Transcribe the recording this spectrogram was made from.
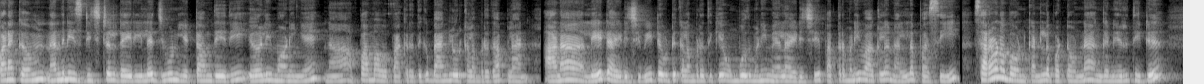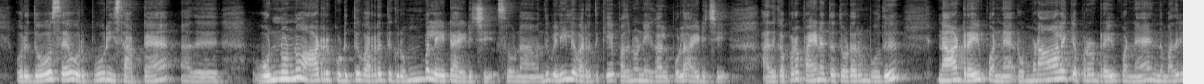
வணக்கம். நந்தினிஸ் டிஜிட்டல் டைரியில் ஜூன் எட்டாம் தேதி ஏர்லி மார்னிங்கே நான் அப்பா அம்மாவை பார்க்குறதுக்கு பெங்களூர் கிளம்புறதா பிளான் ஆனால் லேட் ஆயிடுச்சு. வீட்டை விட்டு கிளம்புறதுக்கே ஒம்பது மணி மேலே ஆயிடுச்சு. பத்தரை மணி வாக்கில் நல்ல பசி. சரவண பவன் கண்ணில் பட்டோன்னே அங்கே நிறுத்திட்டு ஒரு தோசை ஒரு பூரி சாப்பிட்டேன். அது ஒன்று ஆர்டர் கொடுத்து வர்றதுக்கு ரொம்ப லேட் ஆகிடுச்சு ஸோ நான் வந்து வெளியில் வர்றதுக்கே பதினொன்னே கால் போல் ஆயிடுச்சு. அதுக்கப்புறம் பயணத்தை தொடரும்போது நான் ட்ரைவ் பண்ணேன். ரொம்ப நாளைக்கு அப்புறம் ட்ரைவ் பண்ணேன். இந்த மாதிரி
